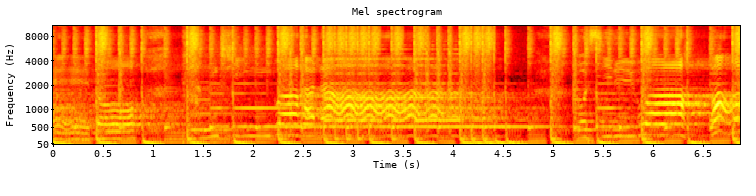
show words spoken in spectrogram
해도 당신과 나 거실과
